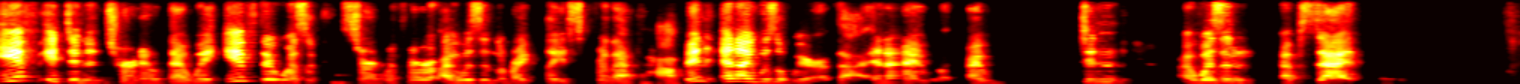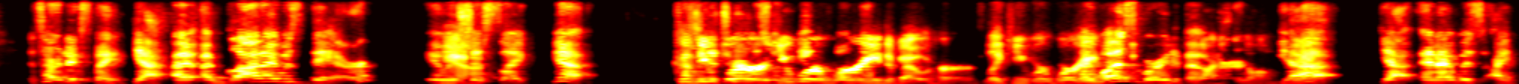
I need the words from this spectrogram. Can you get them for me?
if it didn't turn out that way, if there was a concern with her, I was in the right place for that to happen. And I was aware of that. And I, I didn't, I wasn't upset. It's hard to explain. Yeah. I, I'm glad I was there. It was Yeah. just like, yeah, Because you were you were worried about her. Like you were worried. I was worried about her. long. Yeah. yeah. And I was, I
